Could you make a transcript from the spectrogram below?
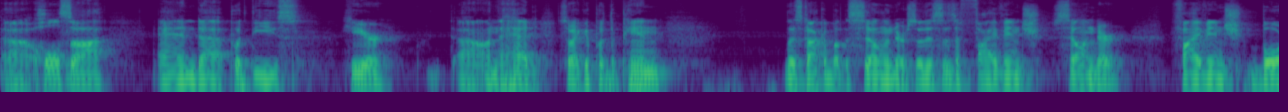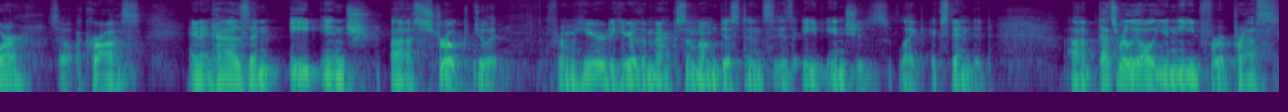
uh, hole saw and uh, put these here uh, on the head so I could put the pin Let's talk about the cylinder. So this is a five inch cylinder, five inch bore, so across, and it has an eight inch uh, stroke to it. From here to here, the maximum distance is eight inches, like extended. Um, that's really all you need for a press.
